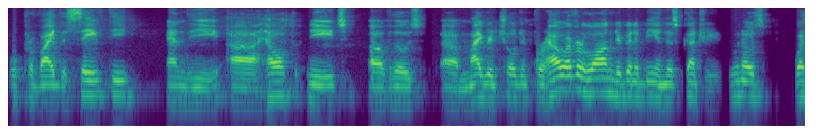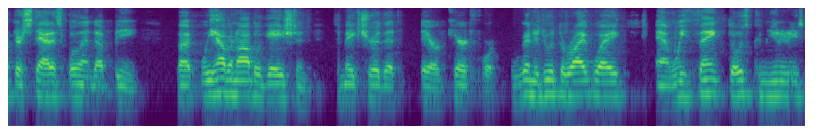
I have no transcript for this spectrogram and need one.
will provide the safety and the uh, health needs of those uh, migrant children for however long they're going to be in this country. Who knows what their status will end up being? But we have an obligation to make sure that they are cared for. We're going to do it the right way. And we thank those communities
